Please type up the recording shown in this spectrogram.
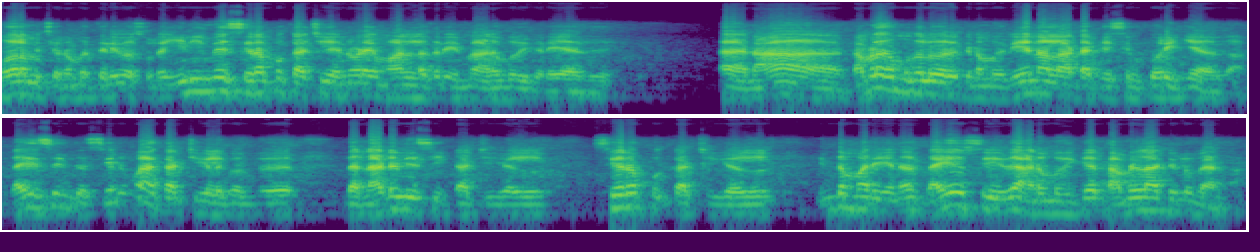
முதலமைச்சர் ரொம்ப தெளிவா சொல்ற இனிமே சிறப்பு காட்சி என்னுடைய மாநிலத்தில் இனிமே அனுமதி கிடையாது. நான் தமிழக முதல்வருக்கு நம்ம வியனால் ஆட்டா கோரிக்கை அதுதான். தயவுசெய்து இந்த சினிமா காட்சிகளுக்கு வந்து இந்த நடுநிசி காட்சிகள் சிறப்பு காட்சிகள் இந்த மாதிரியான தயவு செய்து அனுமதிக்க தமிழ்நாட்டிலும் வேண்டாம்.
